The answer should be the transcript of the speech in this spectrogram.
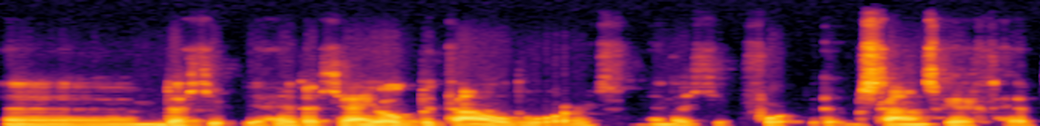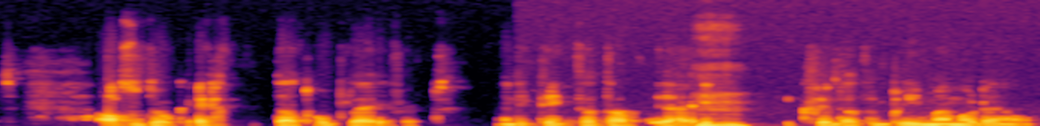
Uh, dat, je, hè, dat jij ook betaald wordt en dat je voor, uh, bestaansrecht hebt als het ook echt dat oplevert. En ik denk dat dat, ja, ik, mhm. ik vind dat een prima model.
